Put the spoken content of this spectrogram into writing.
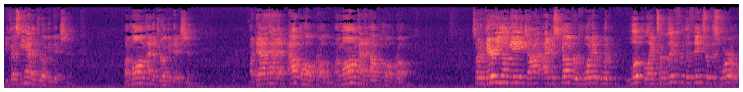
because he had a drug addiction. My mom had a drug addiction. My dad had an alcohol problem. My mom had an alcohol problem. So at a very young age, I, I discovered what it would look like to live for the things of this world.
